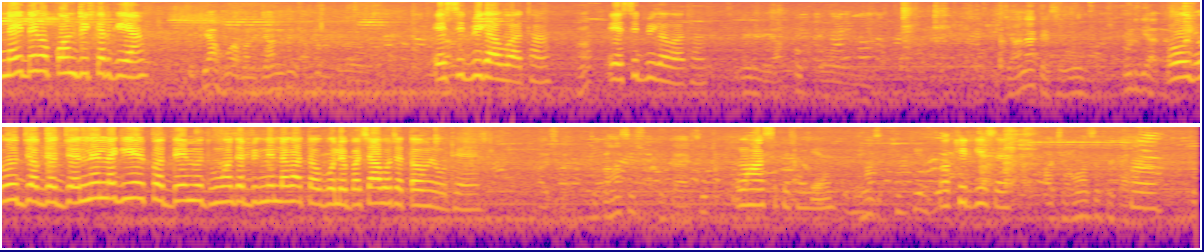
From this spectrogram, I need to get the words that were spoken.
नहीं देखो कौन बिक कर गया। तो क्या हुआ? मैंने जान दे अब एसिड बिगा हुआ था। हाँ? एसिड बिगा हुआ था। जाना कैसे? वो उठ गया था। वो वो जब जब जलने लगी है पर देह में धुआँ जब बिकने लगा तब तो बोले बचाओ बचा तब तो हम उठे हैं। अच्छा। तो कहाँ से फेंका एसिड वहाँ से फेंका गया है। वहाँ से और खिड़की से। अच्छा वहाँ से फेंका। हाँ। तो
